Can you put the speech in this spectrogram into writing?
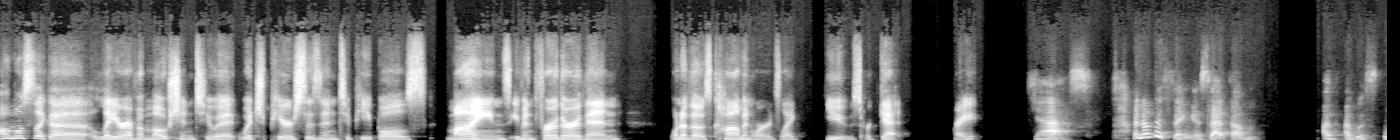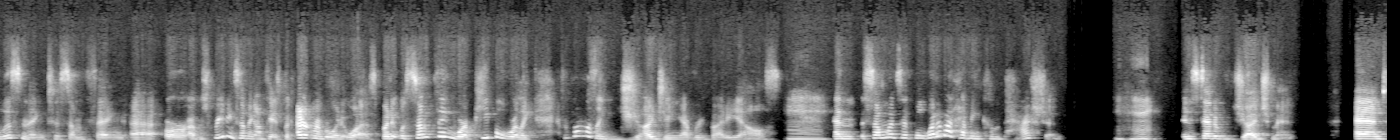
almost like a layer of emotion to it which pierces into people's minds even further than one of those common words like use or get right Yes. Another thing is that um, I, I was listening to something, uh, or I was reading something on Facebook. I don't remember what it was, but it was something where people were like, everyone was like judging everybody else. Mm. And someone said, Well, what about having compassion mm-hmm. instead of judgment? And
